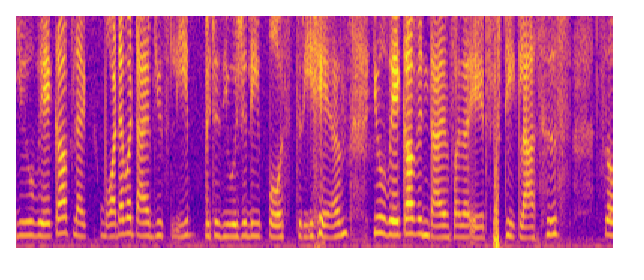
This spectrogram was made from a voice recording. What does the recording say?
you wake up like whatever time you sleep, which is usually post 3 a.m. You wake up in time for the 8:50 classes. So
